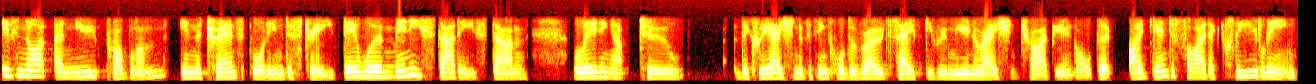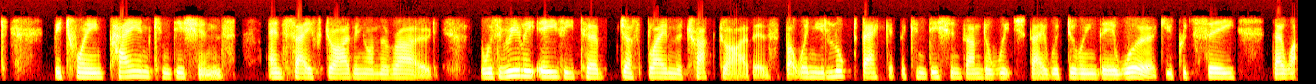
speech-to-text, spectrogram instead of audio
is not a new problem in the transport industry. There were many studies done leading up to the creation of a thing called the Road Safety Remuneration Tribunal that identified a clear link between pay and conditions and safe driving on the road. It was really easy to just blame the truck drivers, but when you looked back at the conditions under which they were doing their work, you could see they were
